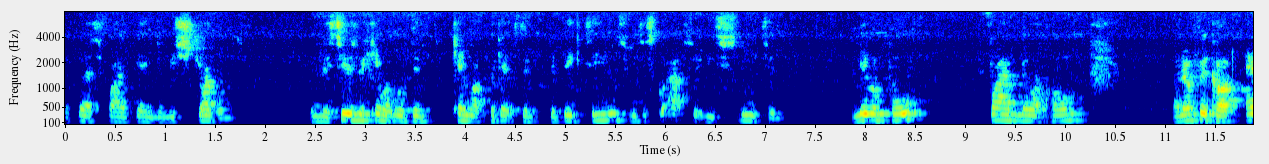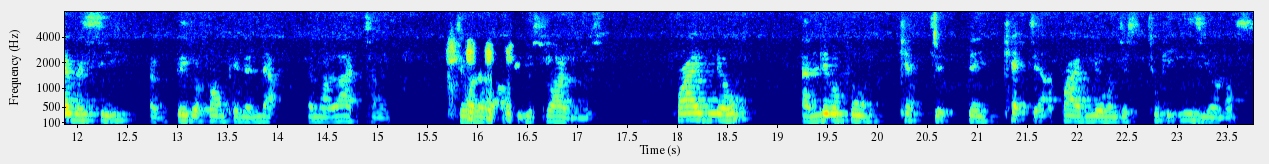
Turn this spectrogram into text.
the first five games, and we struggled. And as soon as we came up with the came up against the, the big teams, we just got absolutely slaughtered. Liverpool, 5 0 at home. I don't think I'll ever see a bigger thumping than that in my lifetime to one of our biggest rivals. 5 0, and Liverpool kept it, they kept it at 5 0 and just took it easy on us.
